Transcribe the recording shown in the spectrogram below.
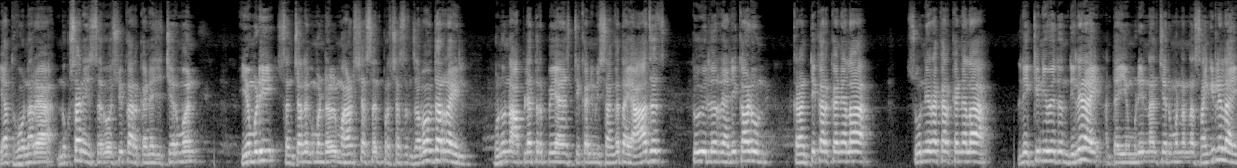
यात होणाऱ्या नुकसानी सर्वस्वी कारखान्याचे चेअरमन एम डी संचालक मंडळ महाराष्ट्र शासन प्रशासन जबाबदार राहील. म्हणून आपल्यातर्फे या ठिकाणी मी सांगत आहे आजच टू व्हीलर रॅली काढून क्रांती कारखान्याला सोनेरा कारखान्याला लेखी निवेदन दिलेलं आहे. आणि त्या एमडींना चेअरमनांना सांगितलेलं आहे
